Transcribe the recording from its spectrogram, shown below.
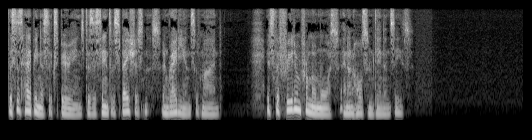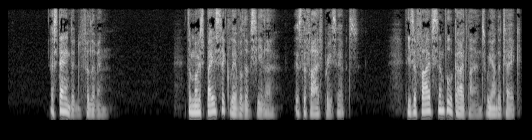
This is happiness experienced as a sense of spaciousness and radiance of mind. It's the freedom from remorse and unwholesome tendencies. A standard for living. The most basic level of Sila is the five precepts. These are five simple guidelines we undertake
